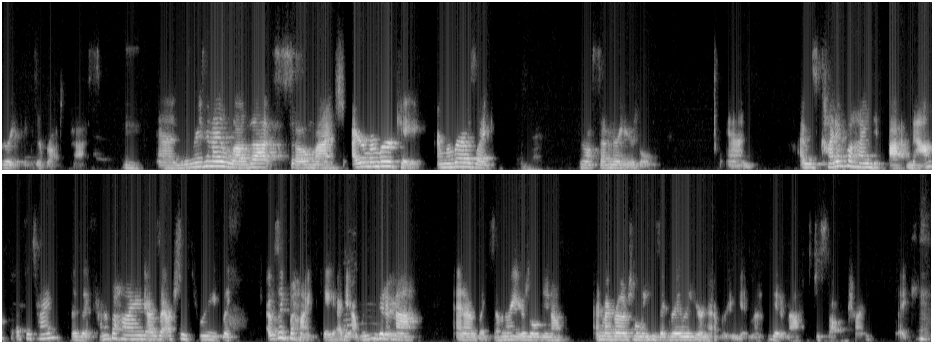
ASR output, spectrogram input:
great things are brought to pass. Mm. And the reason I love that so much, I remember, okay, I remember I was like, you know, seven or eight years old. And I was kind of behind at math at the time. I was like kind of behind. I was actually three, like, I was like behind. Okay. I, I wasn't good at math. And I was like seven or eight years old, you know. And my brother told me, he's like, really, you're never going to get good at math. Just stop trying. Like,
